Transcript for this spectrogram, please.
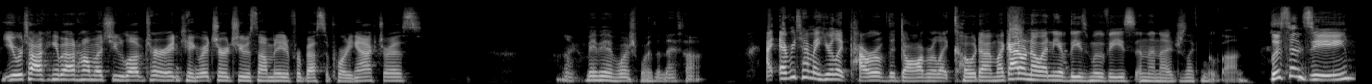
You were talking about how much you loved her in King Richard. She was nominated for Best Supporting Actress. maybe I've watched more than I thought. I, every time I hear like Power of the Dog or like Coda, I'm like, I don't know any of these movies, and then I just like move on. Listen, Z,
